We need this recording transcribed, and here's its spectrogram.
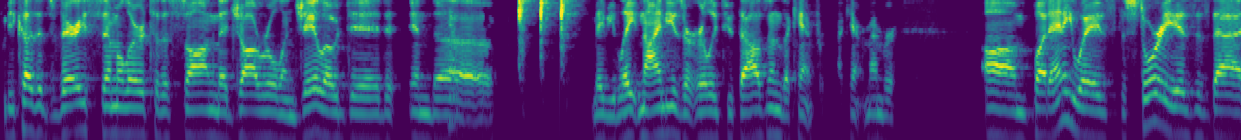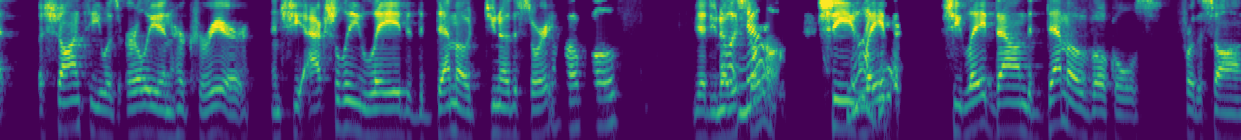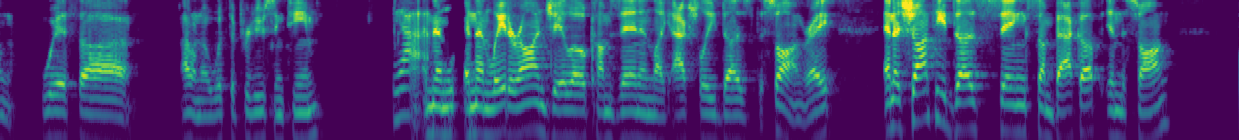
because it's very similar to the song that Ja Rule and J Lo did in the maybe late '90s or early 2000s. I can't I can't remember. Um, but anyways, the story is is that Ashanti was early in her career and she actually laid the demo. Do you know the story? vocals. Yeah, do you know Oh, the story? no. She No, laid she laid down the demo vocals for the song with uh I don't know, with the producing team. Yeah. And then and then later on J Lo comes in and like actually does the song, right? And Ashanti does sing some backup in the song.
